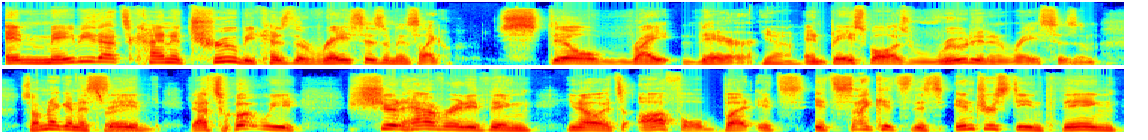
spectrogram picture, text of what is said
And maybe that's kind of true because the racism is like still right there. Yeah. And baseball is rooted in racism. So I'm not going to say that's what we should have or anything, you know, it's awful, but it's it's like it's this interesting thing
